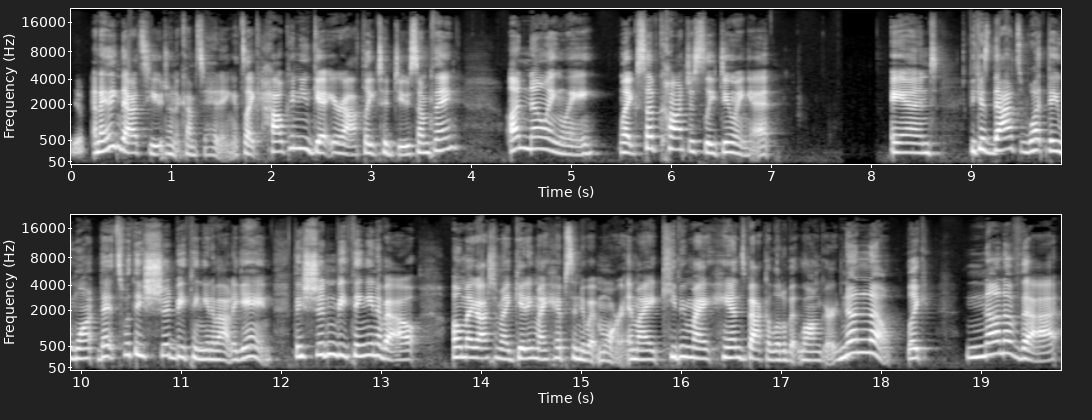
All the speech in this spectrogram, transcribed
Yep. And I think that's huge when it comes to hitting. It's like, how can you get your athlete to do something unknowingly, like subconsciously doing it? And because that's what they want, that's what they should be thinking about in a game. They shouldn't be thinking about, oh my gosh, am I getting my hips into it more? Am I keeping my hands back a little bit longer? No, no, no. Like, none of that,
